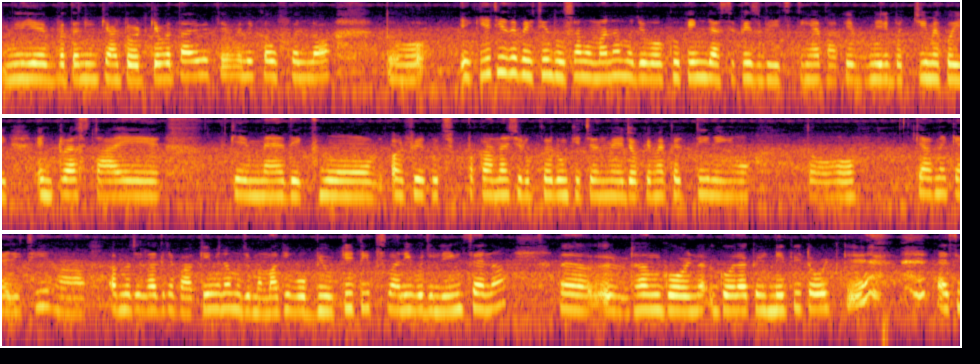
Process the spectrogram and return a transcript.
لیے پتہ نہیں کیا ٹوٹکے بتائے ہوئے تھے میں نے کہا اف اللہ۔ تو ایک یہ چیزیں بھیجتی ہیں، دوسرا مما نا مجھے وہ کوکنگ ریسیپیز بھیجتی ہیں تاکہ میری بچی میں کوئی انٹرسٹ آئے کہ میں دیکھوں اور پھر کچھ پکانا شروع کروں کچن میں جو کہ میں کرتی نہیں ہوں۔ تو کیا میں کہہ رہی تھی؟ ہاں اب مجھے لگ رہا ہے واقعی میں نا، مجھے مما کی وہ بیوٹی ٹپس والی وہ جو لنکس ہیں نا رنگ گورا کرنے کی ٹوٹکے ایسی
